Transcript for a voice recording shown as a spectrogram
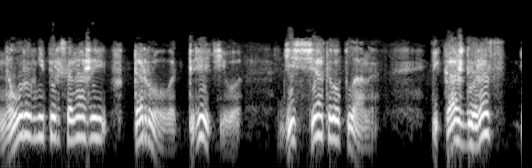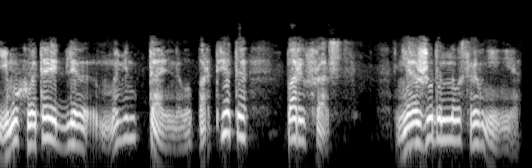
на уровне персонажей второго, третьего, десятого плана. И каждый раз ему хватает для моментального портрета пары фраз, неожиданного сравнения,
